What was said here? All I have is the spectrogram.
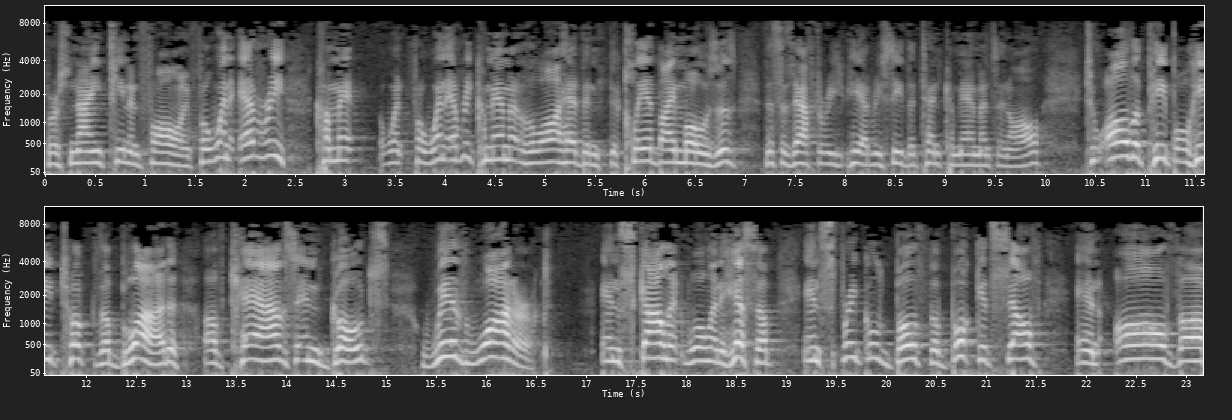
verse 19 and following. For when every command, when, for when every commandment of the law had been declared by Moses, this is after he, he had received the Ten Commandments and all, to all the people he took the blood of calves and goats with water and scarlet wool and hyssop and sprinkled both the book itself and all the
